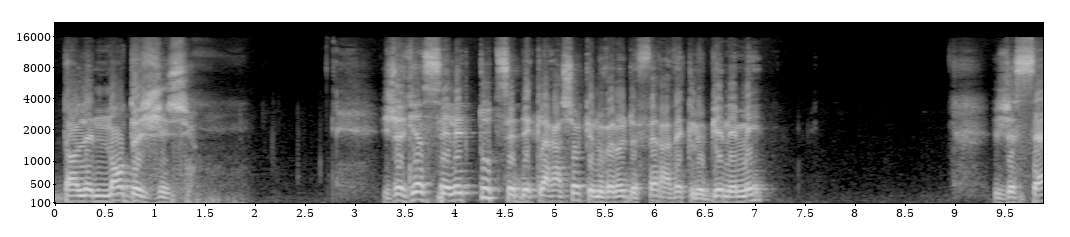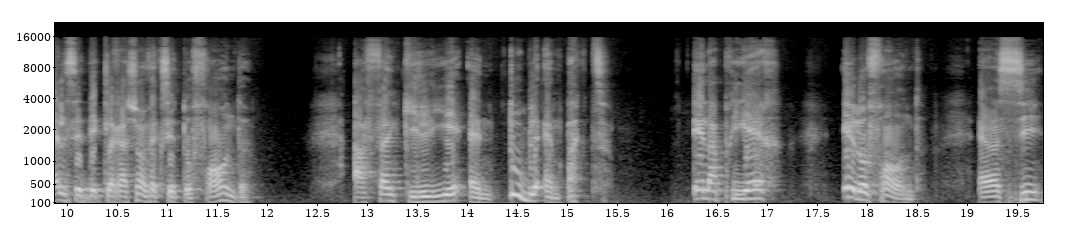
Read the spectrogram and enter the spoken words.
Dans le nom de Jésus, je viens sceller toutes ces déclarations que nous venons de faire avec le bien-aimé. Je scelle ces déclarations avec cette offrande afin qu'il y ait un double impact. Et la prière et l'offrande. Ainsi,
